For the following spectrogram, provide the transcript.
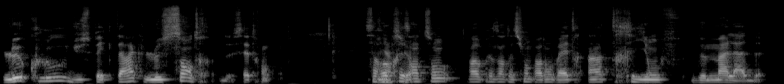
le clou du spectacle, le centre de cette rencontre. Sa représentation, sa représentation pardon, va être un triomphe de malade.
